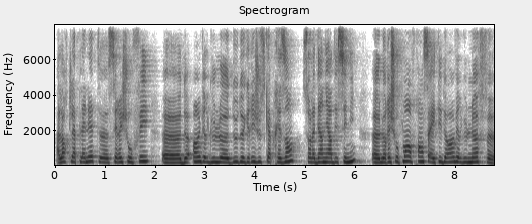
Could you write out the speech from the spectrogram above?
alors que la planète s'est réchauffée de 1,2 degré jusqu'à présent sur la dernière décennie. Euh, le réchauffement en France a été de 1,9 euh,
